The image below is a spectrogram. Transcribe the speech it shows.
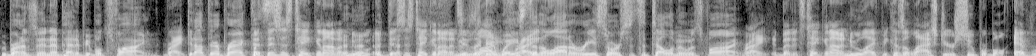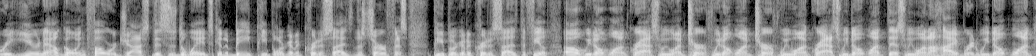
We brought in some independent people. It's fine. Right. Get out there and practice. but this is taking on a new. this is taking on a new Seems like life, they wasted right? a lot of resources to tell them it was fine. Right. But it's taking on a new life because of last year's Super Bowl. Every year now going forward, Josh, this is the way it's going to be. People are going to criticize the surface. People are going to criticize the field. Oh, we don't want grass. We want turf. We don't want turf. We want grass. We don't want this. We want a hybrid. We don't want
